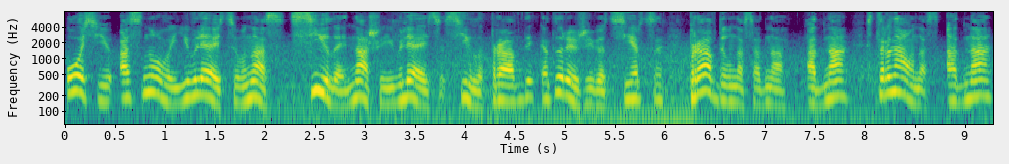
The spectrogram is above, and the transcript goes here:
осью, основой является у нас, силой нашей является сила правды, которая живет в сердце. Правда у нас одна, одна, страна у нас одна,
